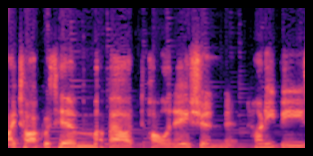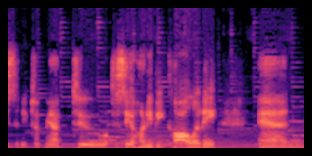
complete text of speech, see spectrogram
I talked with him about pollination and honeybees, and he took me out to, to see a honeybee colony. And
